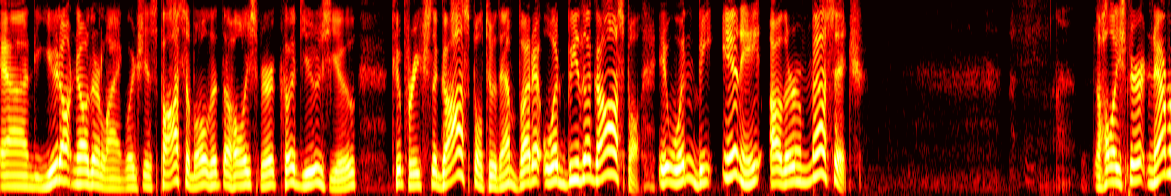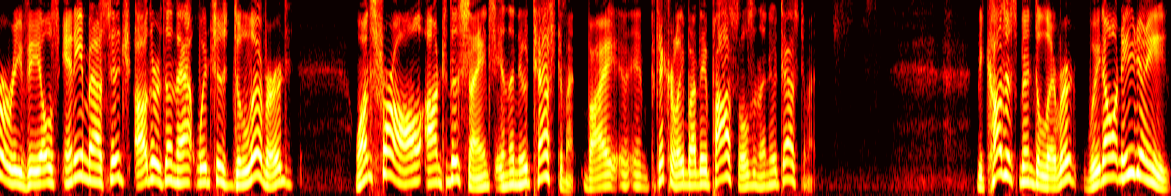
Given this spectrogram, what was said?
and you don't know their language, it's possible that the Holy Spirit could use you to preach the gospel to them, but it would be the gospel. It wouldn't be any other message. The Holy Spirit never reveals any message other than that which is delivered once for all unto the saints in the New Testament, by particularly by the apostles in the New Testament. Because it's been delivered, we don't need any,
